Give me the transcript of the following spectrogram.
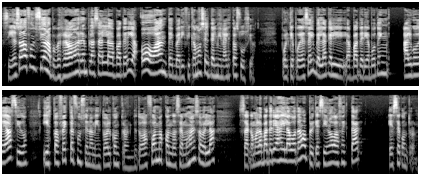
Si eso no funciona, pues vamos a reemplazar la batería o antes verificamos si el terminal está sucio. Porque puede ser, ¿verdad? Que las baterías boten algo de ácido y esto afecta el funcionamiento del control. De todas formas, cuando hacemos eso, ¿verdad? Sacamos las baterías y la botamos porque si no va a afectar ese control.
